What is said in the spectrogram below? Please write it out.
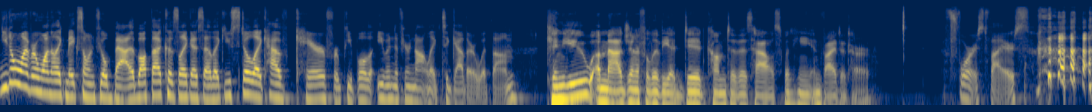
you don't ever want to like make someone feel bad about that cuz like I said like you still like have care for people even if you're not like together with them. Can you imagine if Olivia did come to this house when he invited her? Forest fires.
